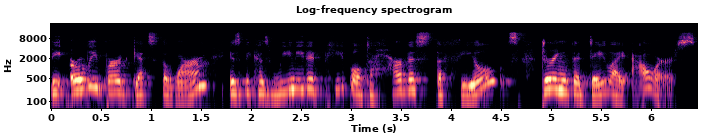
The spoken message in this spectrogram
The early bird gets the worm is because we needed people to harvest the fields during the daylight hours.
